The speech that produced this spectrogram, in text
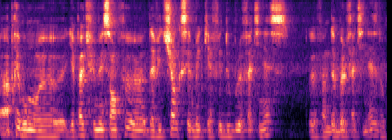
Après, bon, euh, il n'y a pas de fumée sans feu. David Chiang, c'est le mec qui a fait double fatiness, enfin double fatiness, donc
